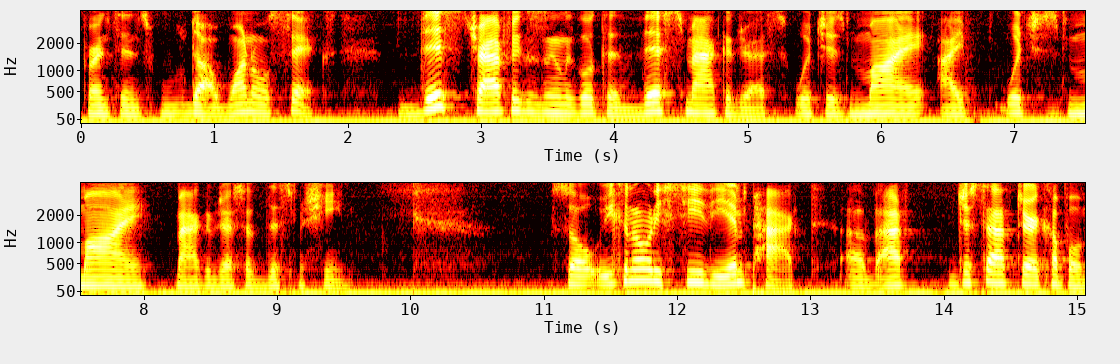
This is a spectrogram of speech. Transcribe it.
for instance, dot 106, this traffic is going to go to this MAC address, which is my I, which is my MAC address of this machine. So we can already see the impact of af just after a couple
